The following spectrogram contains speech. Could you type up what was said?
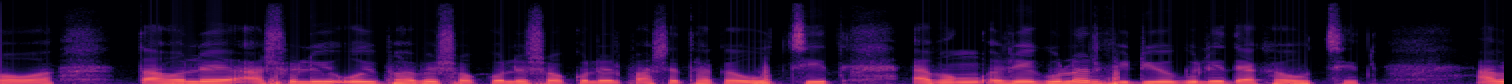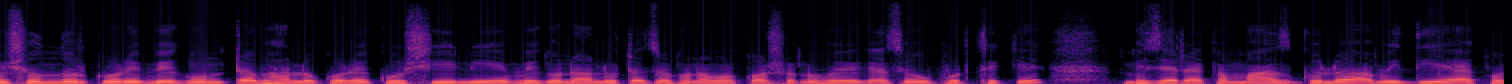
হওয়া তাহলে আসলে ওইভাবে সকলে সকলের পাশে থাকা উচিত এবং রেগুলার ভিডিওগুলি দেখা উচিত। আমি সুন্দর করে বেগুনটা ভালো করে কষিয়ে নিয়ে, বেগুন আলুটা যখন আমার কষানো হয়ে গেছে উপর থেকে ভেজে রাখা মাছগুলো আমি দিয়ে এখন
